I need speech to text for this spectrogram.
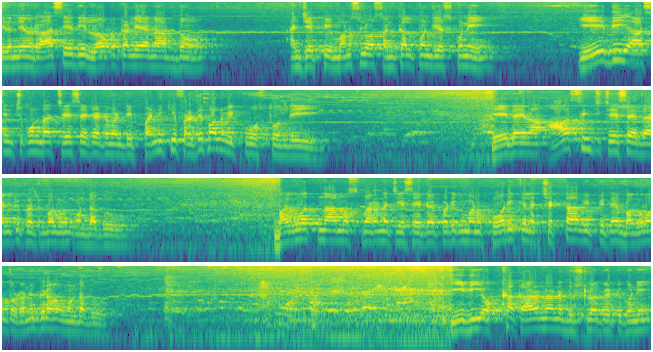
ఇది నేను రాసేది లోక కళ్యాణార్థం అని చెప్పి మనసులో సంకల్పం చేసుకుని ఏది ఆశించకుండా చేసేటటువంటి పనికి ప్రతిఫలం ఎక్కువ వస్తుంది? ఏదైనా ఆశించి చేసేదానికి ప్రతిఫలం ఉండదు. భగవత్నామ స్మరణ చేసేటప్పటికి మన కోరికల చిట్టా విప్పితే భగవంతుడు అనుగ్రహం ఉండదు. ఇది ఒక్క కారణాన్ని దృష్టిలో పెట్టుకుని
